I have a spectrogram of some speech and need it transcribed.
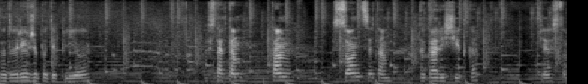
На дворі вже потепліло. Ось так там, там сонце, там така решітка. Чисто.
